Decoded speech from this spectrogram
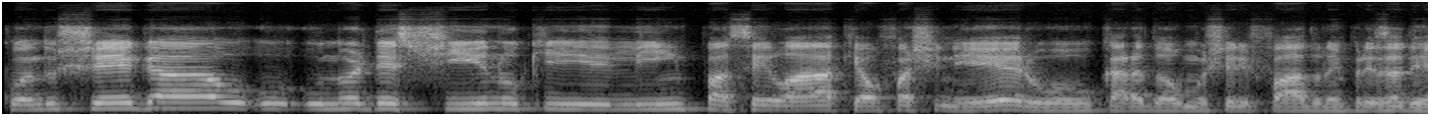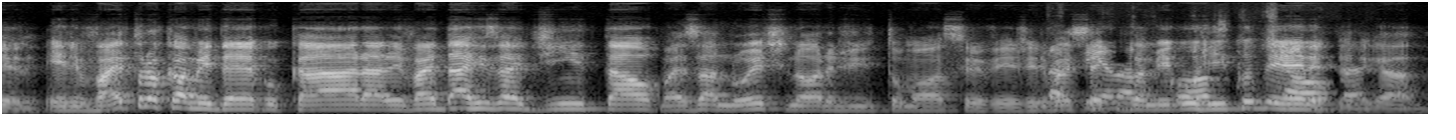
quando chega o, o, nordestino que limpa, sei lá, que é o faxineiro ou o cara do almoxerifado na empresa dele. Ele vai trocar uma ideia com o cara, ele vai dar risadinha e tal, mas à noite, na hora de tomar uma cerveja, ele vai ser com os amigos ricos dele, tá né? ligado?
